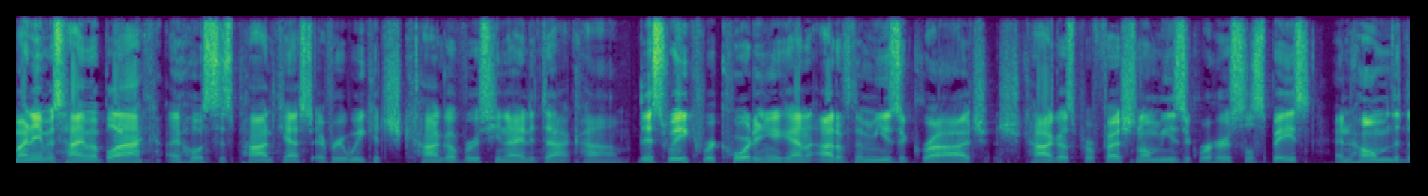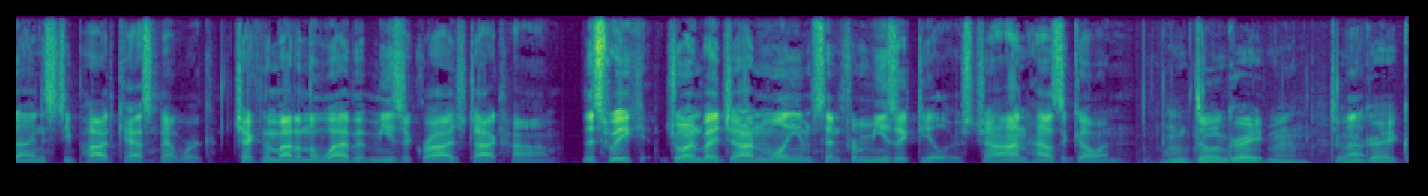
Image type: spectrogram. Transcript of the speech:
My name is Jaime Black. I host this podcast every week at ChicagoVerseUnited.com. This week, recording again out of the Music Garage, Chicago's professional music rehearsal space and home of the Dynasty Podcast Network. Check them out on the web at MusicGarage.com. This week, joined by John Williamson from Music Dealers. John, how's it going? I'm doing great, man. Doing Uh, great.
